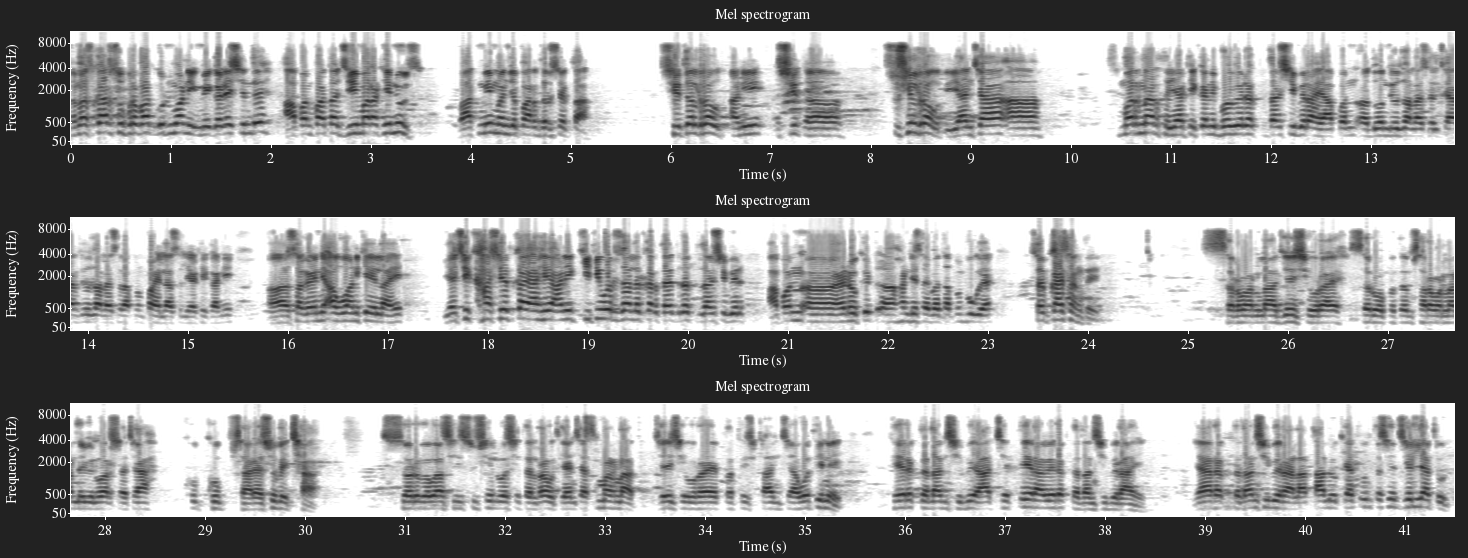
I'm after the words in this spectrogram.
नमस्कार सुप्रभात good morning मी गणेश शिंदे. आपण पाहता जी मराठी न्यूज. बातमी म्हणजे पारदर्शकता. शीतल राऊत आणि सुशील राऊत यांच्या स्मरणार्थ या ठिकाणी भव्य रक्तदान शिबिर आहे. आपण दोन दिवस झाला असेल चार दिवस झाला असेल आपण पाहिलं असेल या ठिकाणी. सगळ्यांनी आव्हान केलेलं आहे. याची खासियत काय आहे आणि किती वर्ष झालं करतायत रक्तदान शिबिर? आपण ऍडव्होकेट हांडे साहेब आपण बघूया. साहेब काय सांगताय? सर्वांना जय शिवराय. सर्वप्रथम सर्वांना नवीन वर्षाच्या खूप खूप साऱ्या शुभेच्छा. स्वर्गवासी सुशील व शीतल राऊत यांच्या स्मरणात जय शिवराय प्रतिष्ठानच्या वतीने हे रक्तदान शिबिर आजचे तेरावे रक्तदान शिबिर आहे. या रक्तदान शिबिराला तालुक्यातून तसेच जिल्ह्यातून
